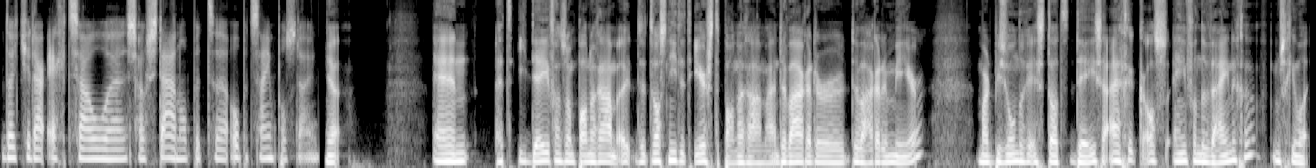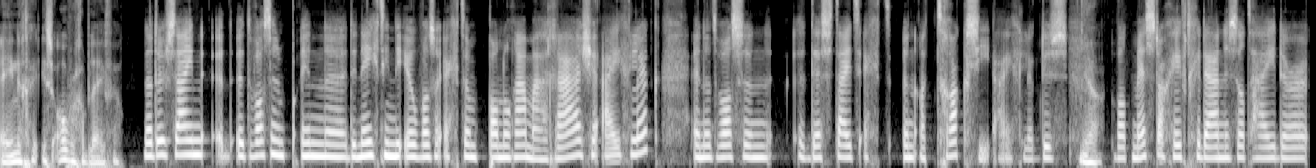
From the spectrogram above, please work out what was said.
dat je daar echt zou, uh, zou staan op het, uh, op het Seinpostduin. Ja, en het idee van zo'n panorama, het was niet het eerste panorama, er waren er, er waren er meer. Maar het bijzondere is dat deze eigenlijk als een van de weinige, misschien wel enige, is overgebleven. Nou, er zijn, het was in, in de 19e eeuw was er echt een panorama-rage eigenlijk. En het was een, destijds echt een attractie eigenlijk. Dus ja. wat Mestdag heeft gedaan is dat hij er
